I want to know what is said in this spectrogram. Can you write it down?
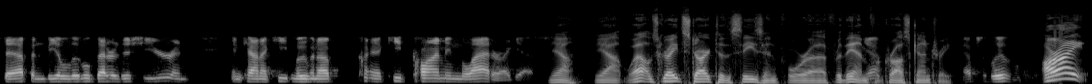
step and be a little better this year and and kind of keep moving up, kinda keep climbing the ladder. I guess. Yeah, yeah. Well, it's a great start to the season for uh, for them Yeah. for cross country. Absolutely. All right,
